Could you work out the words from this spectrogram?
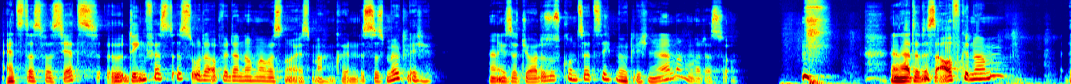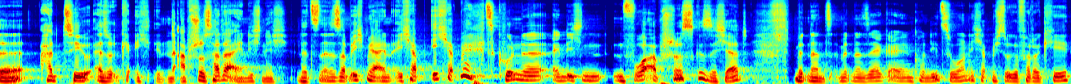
als das, was jetzt äh, dingfest ist, oder ob wir dann nochmal was Neues machen können. Ist das möglich? Dann habe ich gesagt, ja, das ist grundsätzlich möglich. Na, dann machen wir das so. dann hat er das aufgenommen äh, hat Theo, also ich, einen Abschluss hat er eigentlich nicht. Letzten Endes habe ich mir einen, ich habe ich hab mir als Kunde eigentlich einen, einen, Vorabschluss gesichert mit einer, mit einer sehr geilen Kondition. Ich habe mich so gefragt, okay,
